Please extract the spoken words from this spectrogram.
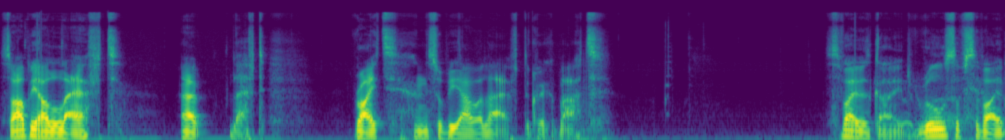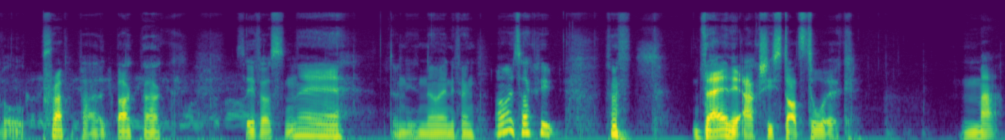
So I'll be our left, uh, left, right, and this will be our left, the cricket bat. Survivor's Guide, Rules of Survival, Prep Pad, Backpack, Save Us, nah, don't need to know anything. Oh, it's actually. then it actually starts to work. Map.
